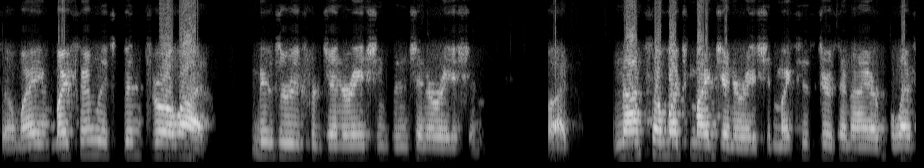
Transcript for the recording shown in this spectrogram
So my my family's been through a lot, misery for generations and generations but not so much my generation. My sisters and I are blessed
